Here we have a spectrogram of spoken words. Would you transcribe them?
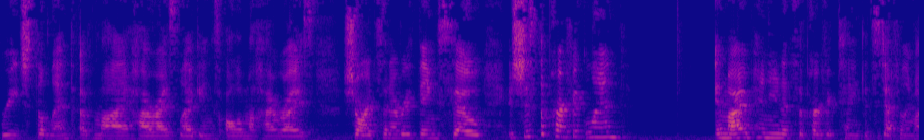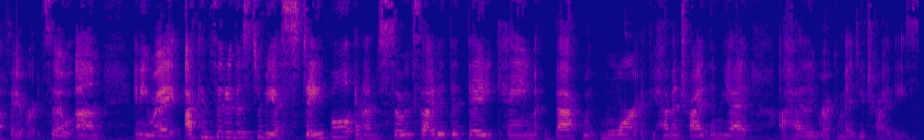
reach the length of my high-rise leggings, all of my high-rise shorts and everything. So it's just the perfect length. In my opinion, it's the perfect tank. It's definitely my favorite. So um, Anyway, I consider this to be a staple and I'm so excited that they came back with more. If you haven't tried them yet, I highly recommend you try these.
